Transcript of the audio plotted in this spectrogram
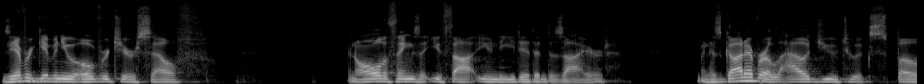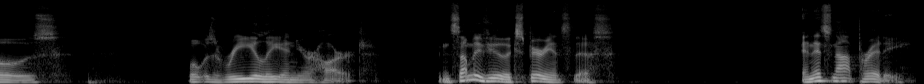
Has He ever given you over to yourself and all the things that you thought you needed and desired? I mean, has God ever allowed you to expose what was really in your heart? And some of you have experienced this, and it's not pretty.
